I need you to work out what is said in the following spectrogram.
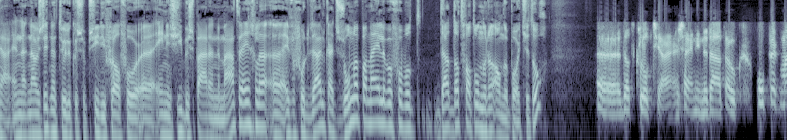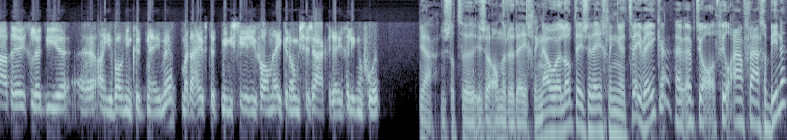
Ja, en nou is dit natuurlijk een subsidie vooral voor uh, energiebesparende maatregelen. Uh, even voor de duidelijkheid, zonnepanelen bijvoorbeeld, dat, dat valt onder een ander potje, toch? Uh, dat klopt, ja. Er zijn inderdaad ook opwekmaatregelen die je aan je woning kunt nemen. Maar daar heeft het ministerie van Economische Zaken regelingen voor. Ja, dus dat is een andere regeling. Nou loopt deze regeling twee weken. Hebt u al veel aanvragen binnen?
